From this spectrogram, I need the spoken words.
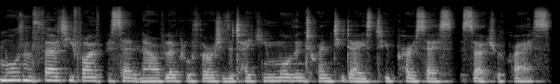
more than 35% now of local authorities are taking more than 20 days to process search requests.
